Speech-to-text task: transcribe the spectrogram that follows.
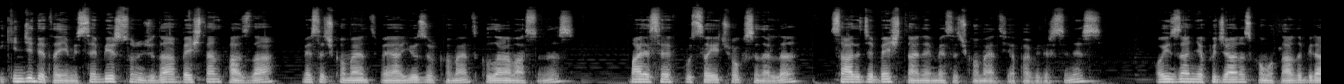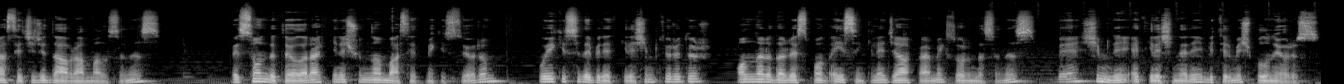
İkinci detayım ise bir sunucuda 5'ten fazla message command veya user command kullanamazsınız. Maalesef bu sayı çok sınırlı. Sadece 5 tane message command yapabilirsiniz. O yüzden yapacağınız komutlarda biraz seçici davranmalısınız. Ve son detay olarak yine şundan bahsetmek istiyorum. Bu ikisi de bir etkileşim türüdür. Onlara da respond async ile cevap vermek zorundasınız. Ve şimdi etkileşimleri bitirmiş bulunuyoruz.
